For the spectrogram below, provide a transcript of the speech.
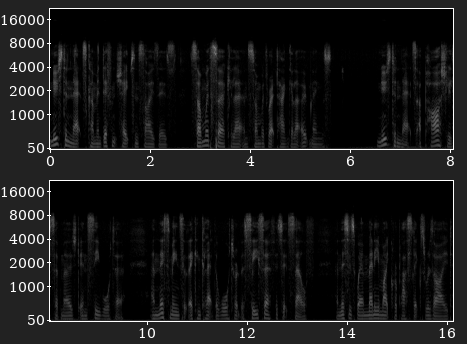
Neuston nets come in different shapes and sizes, some with circular and some with rectangular openings. Neuston nets are partially submerged in seawater and this means that they can collect the water at the sea surface itself, and this is where many microplastics reside.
